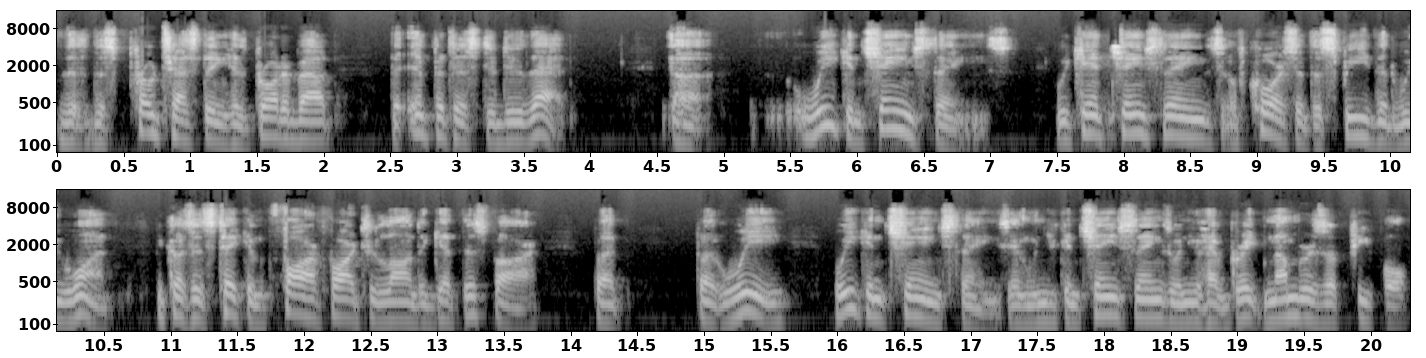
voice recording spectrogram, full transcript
this, this protesting has brought about the impetus to do that. Uh, we can change things. We can't change things, of course, at the speed that we want because it's taken far, far too long to get this far. But but we we can change things, and when you can change things, when you have great numbers of people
